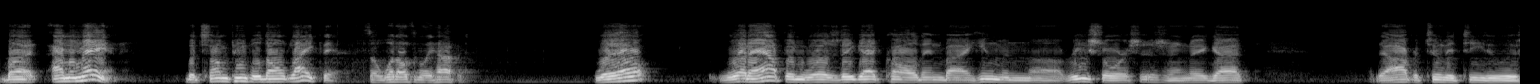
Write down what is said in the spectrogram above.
But I'm a man. But some people don't like that. So, what ultimately happened? Well, what happened was they got called in by human uh, resources and they got the opportunity to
